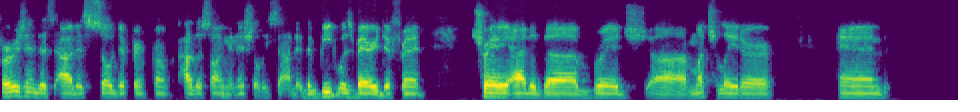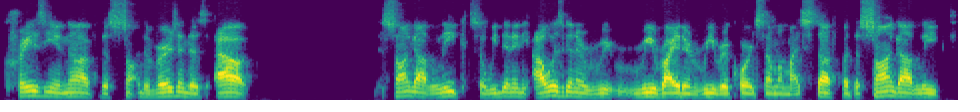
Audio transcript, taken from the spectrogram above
version that's out is so different from how the song initially sounded. The beat was very different. Trey added the bridge uh, much later. And crazy enough the song the version that's out the song got leaked so we didn't i was to re- rewrite and re-record some of my stuff but the song got leaked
